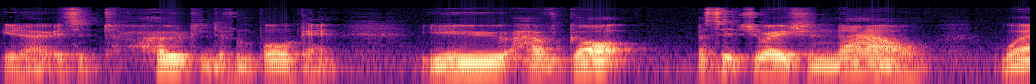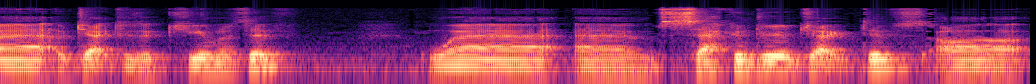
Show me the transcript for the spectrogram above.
You know, it's a totally different ball game. You have got a situation now where objectives are cumulative, where um, secondary objectives are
